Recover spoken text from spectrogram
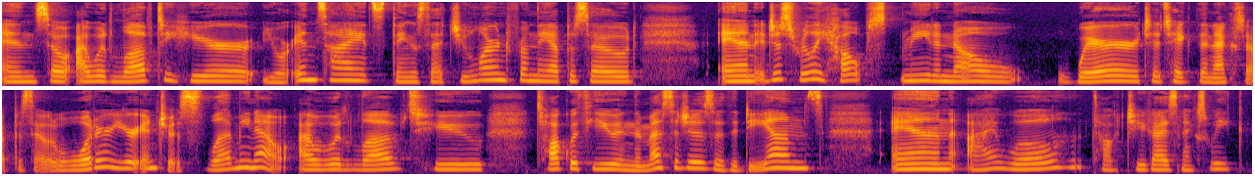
And so I would love to hear your insights, things that you learned from the episode. And it just really helps me to know where to take the next episode. What are your interests? Let me know. I would love to talk with you in the messages or the DMs, and I will talk to you guys next week.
